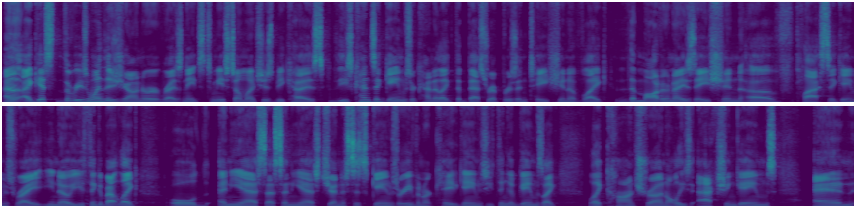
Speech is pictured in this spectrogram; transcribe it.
I, I, guess, the reason why the genre resonates to me so much is because these kinds of games are kind of like the best representation of like the modernization of classic games, right? You know, you think about like old NES, SNES, Genesis games, or even arcade games. You think of games like like Contra and all these action games, and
